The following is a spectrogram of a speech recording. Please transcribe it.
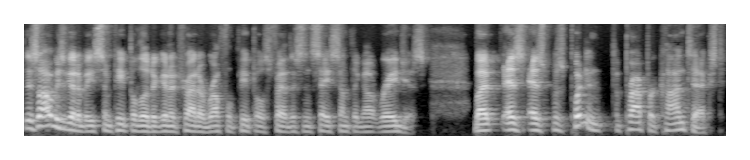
there's always going to be some people that are going to try to ruffle people's feathers and say something outrageous. But as as was put in the proper context,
